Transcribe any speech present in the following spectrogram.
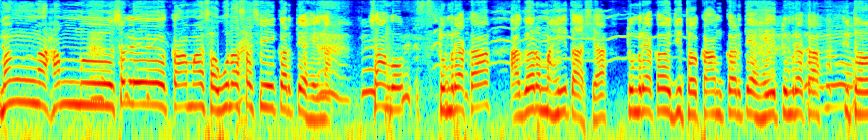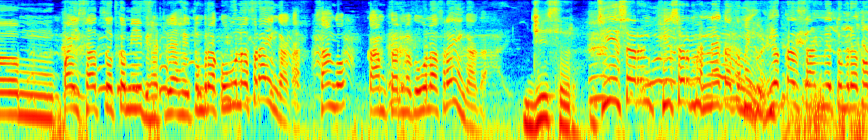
मग हम सगळे काम असा उलास असे करते आहे ना. सांगो तुमऱ्या का अगर माहीत अशा तुमऱ्या का जिथं काम करते आहे तुमऱ्या का तिथं पैसाचं पैसाच कमी भेटले आहे तुमऱ्या का उलास राहींगा का सांगो काम करणं का उलास राहींगा का? जी सर। जी सर फ़ी सर म्हणण्या का नाही। एकच सांगणे तुमऱ्या को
